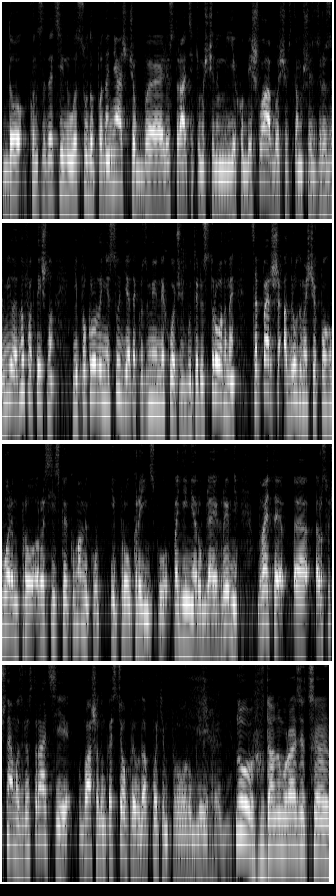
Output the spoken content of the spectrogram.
до конституційного суду подання, щоб е, люстрація якимось чином їх обійшла, або щось там щось зрозуміли. Ну фактично, ні прокурори, ні судді, я так розумію, не хочуть бути люстрованими. Це перше. А друге, ми ще поговоримо про російську економіку і про українську падіння рубля і гривні. Давайте е, розпочнемо з люстрації. Ваша думка з цього приводу, а потім про рублі і гривні. Ну, в даному разі це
